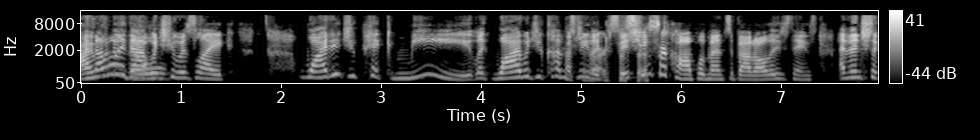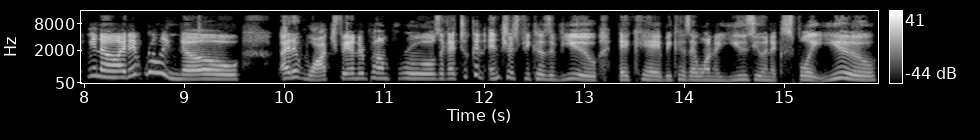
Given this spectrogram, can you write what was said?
I And not wanna only that, when she was like, "Why did you pick me? Like, why would you come Such to me like fishing for compliments about all these things?" And then she's like, "You know, I didn't really know. I didn't watch Vanderpump Rules. Like, I took an interest because of you, aka because I want to use you and exploit you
